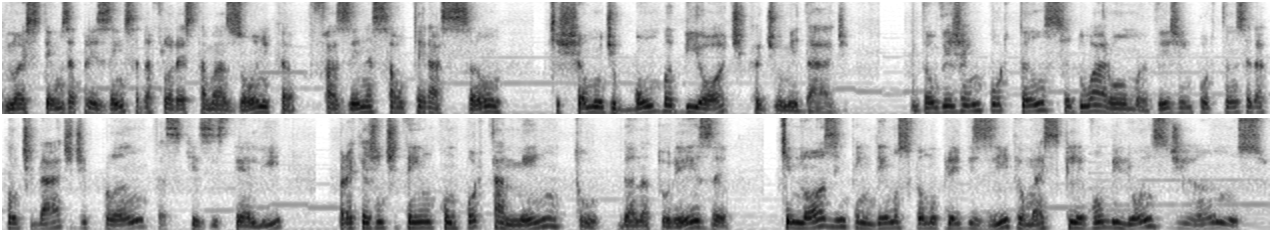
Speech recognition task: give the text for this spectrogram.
nós temos a presença da floresta amazônica fazendo essa alteração que chamam de bomba biótica de umidade. Então veja a importância do aroma, veja a importância da quantidade de plantas que existem ali para que a gente tenha um comportamento da natureza que nós entendemos como previsível, mas que levou milhões de anos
